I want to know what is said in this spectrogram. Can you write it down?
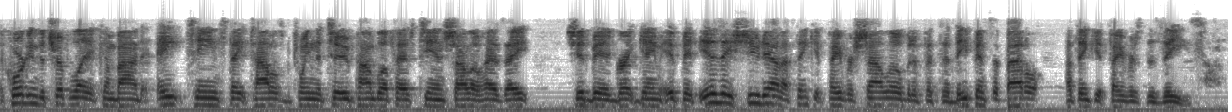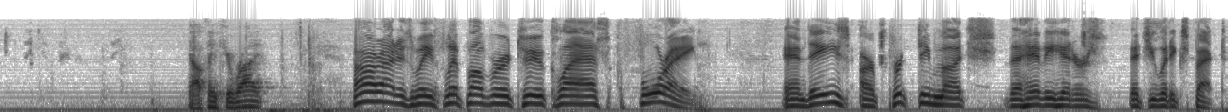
according to AAA, it combined 18 state titles between the two. Pine Bluff has 10, Shiloh has 8. Should be a great game. If it is a shootout, I think it favors Shiloh, but if it's a defensive battle, I think it favors disease. Yeah, I think you're right. All right, as we flip over to Class 4A, and these are pretty much the heavy hitters that you would expect.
